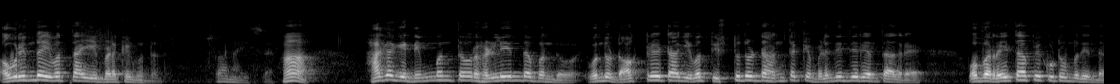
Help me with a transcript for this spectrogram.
ಅವರಿಂದ ಇವತ್ತ ಈ ಬೆಳಕಿಗೆ ಬಂದದ್ದು. ಸೊ ನೈಸ್ ಸರ್ ಹಾಂ ಹಾಗಾಗಿ ನಿಮ್ಮಂಥವ್ರು ಹಳ್ಳಿಯಿಂದ ಬಂದು ಒಂದು ಡಾಕ್ಟ್ರೇಟ್ ಆಗಿ ಇವತ್ತು ಇಷ್ಟು ದೊಡ್ಡ ಹಂತಕ್ಕೆ ಬೆಳೆದಿದ್ದೀರಿ ಅಂತಾದರೆ ಒಬ್ಬ ರೈತಾಪಿ ಕುಟುಂಬದಿಂದ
